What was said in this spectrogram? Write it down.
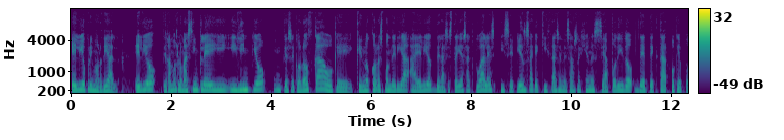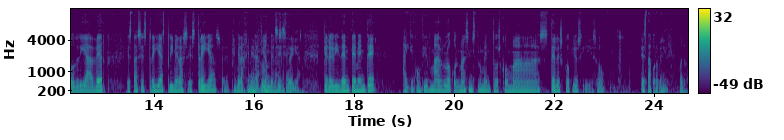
helio primordial helio, digamos, lo más simple y, limpio que se conozca o que, no correspondería a helio de las estrellas actuales y se piensa que quizás en esas regiones se ha podido detectar o que podría haber estas estrellas, primeras estrellas, eh, primera generación de las estrellas. Pero evidentemente hay que confirmarlo con más instrumentos, con más telescopios y eso está por venir. Bueno,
